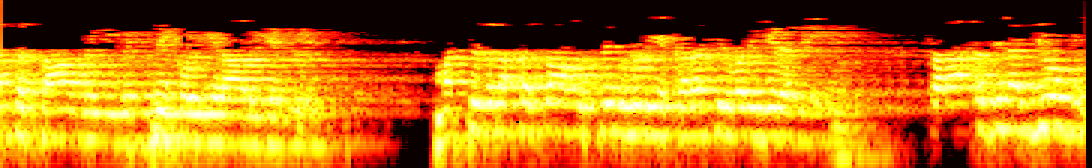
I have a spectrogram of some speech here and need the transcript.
அக்கசாவை வெற்றி கொள்கிறார்கள் மற்றது அக்கசா முஸ்லிம்களுடைய கரத்தில் வருகிறது. கலாசத்தின் ஐயூபி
